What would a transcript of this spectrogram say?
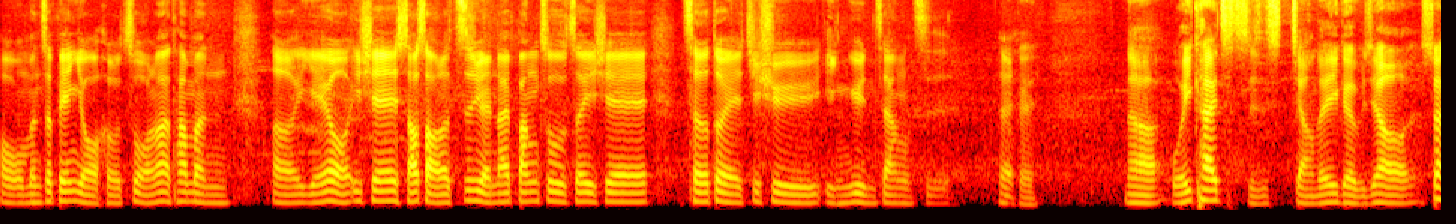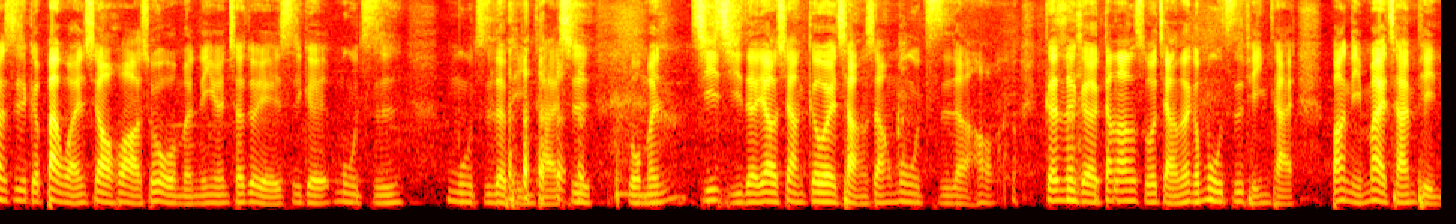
哦，我们这边有合作，那他们呃也有一些少少的资源来帮助这一些车队继续营运这样子。对，okay. 那我一开始讲的一个比较算是一个半玩笑话，说我们林园车队也是一个募资募资的平台，是我们积极的要向各位厂商募资的哈，跟那个刚刚所讲那个募资平台帮你卖产品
